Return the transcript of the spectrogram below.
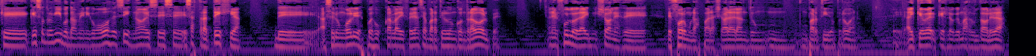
que, es otro equipo también y como vos decís, ¿no? Ese, esa estrategia de hacer un gol y después buscar la diferencia a partir de un contragolpe en el fútbol hay millones de, fórmulas para llevar adelante un, partido, pero bueno. Eh, hay que ver qué es lo que más resultado le da.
